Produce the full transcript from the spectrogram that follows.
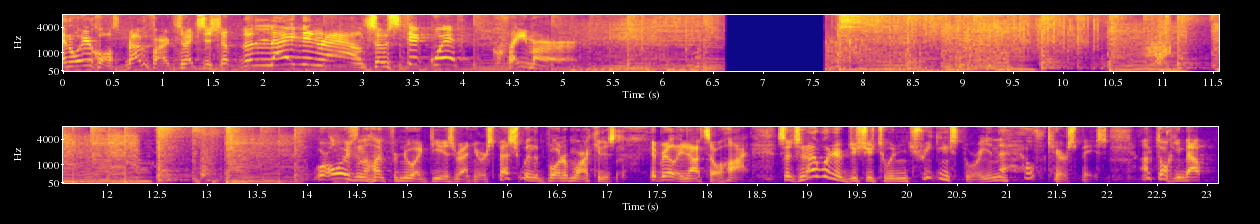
And all your calls, rapid fire, tonight's edition of the Lightning Round. So stick with Cramer. We're always in the hunt for new ideas around here, especially when the broader market is really not so hot. So tonight I want to introduce you to an intriguing story in the healthcare space. I'm talking about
